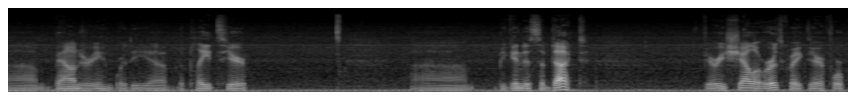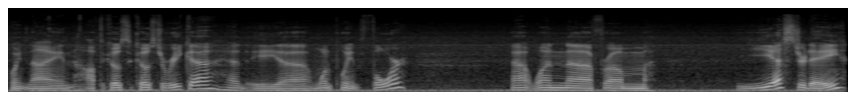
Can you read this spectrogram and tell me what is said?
um, boundary where the, uh, the plates here uh, begin to subduct. Very shallow earthquake there, 4.9. Off the coast of Costa Rica, had a 1.4. That one from yesterday.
